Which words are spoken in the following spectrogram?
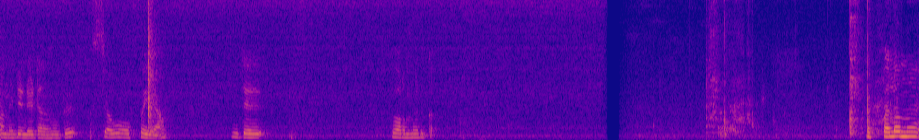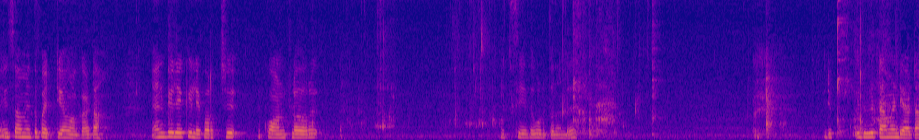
വന്നിട്ടുണ്ട് കേട്ടോ നമുക്ക് സ്റ്റൗ ഓഫ് ചെയ്യാം. എന്നിട്ട് തുറന്നെടുക്കാം. ഉപ്പെല്ലാം ഒന്ന് ഈ സമയത്ത് പറ്റിയാൽ നോക്കാം കേട്ടോ ഞാനിപ്പോൾ ഇതിലേക്കില്ലേ കുറച്ച് കോൺഫ്ലവർ മിക്സ് ചെയ്ത് കൊടുക്കുന്നുണ്ട്. ഒരു ഇത് കിട്ടാൻ വേണ്ടി ആട്ടാ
